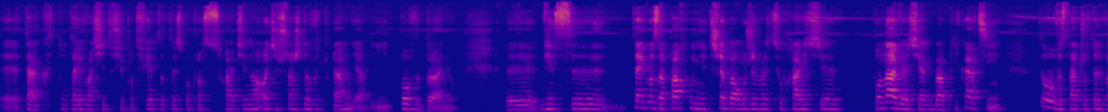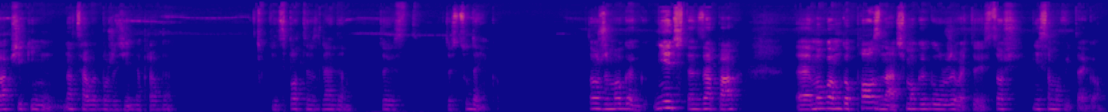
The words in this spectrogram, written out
e, Tak, tutaj właśnie to się potwierdza. To jest po prostu, słuchajcie, no odzież aż do wyprania i po wypraniu. Więc tego zapachu nie trzeba używać, słuchajcie, ponawiać jakby aplikacji to wystarczą te dwa psiki na cały Boży Dzień, naprawdę. Więc pod tym względem to jest, to jest cudeńko. To, że mogę mieć ten zapach, e, mogłam go poznać, mogę go używać, to jest coś niesamowitego.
